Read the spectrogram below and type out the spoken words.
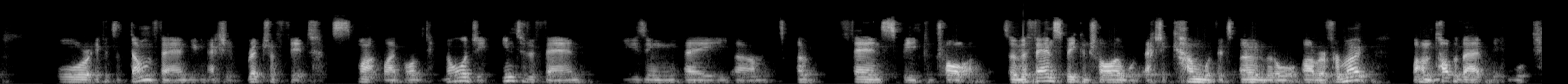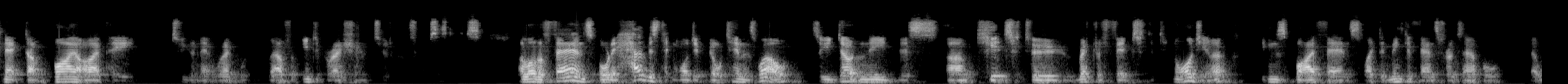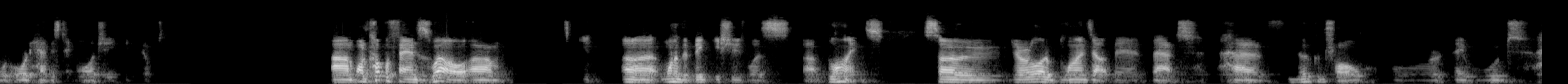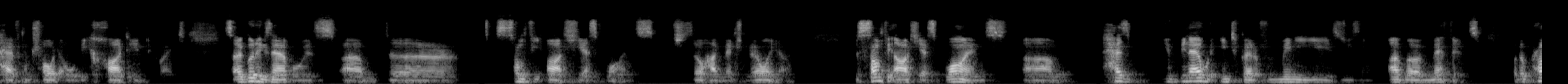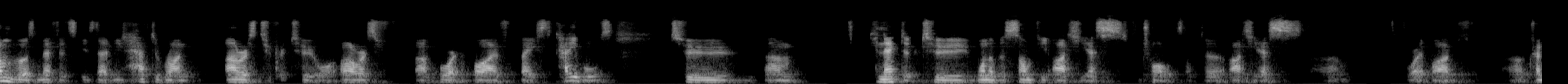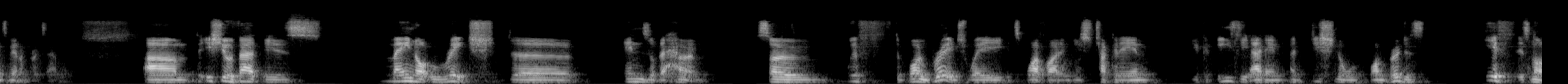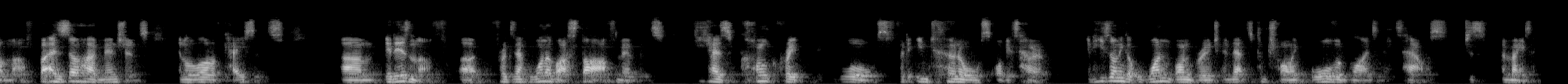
or if it's a dumb fan, you can actually retrofit Smart by Bond technology into the fan using a, um, a fan speed controller. So the fan speed controller will actually come with its own little RF remote, but on top of that, it will connect up via IP to your network, which will allow for integration to the control systems. A lot of fans already have this technology built in as well, so you don't need this um, kit to retrofit the technology in it. You can just buy fans like the Minka fans, for example, that would already have this technology built. Um, on top of fans as well, um, uh, one of the big issues was uh, blinds. So there are a lot of blinds out there that have no control or they would have control that will be hard to integrate. So a good example is um, the Somfy RTS blinds, which Zohar mentioned earlier. The Somfy RTS blinds um, has you've been able to integrate it for many years using other methods. But the problem with those methods is that you have to run RS-232 or RS-485 based cables to um, connect it to one of the Somfy RTS controllers, like the RTS um, 485 uh, transmitter, for example. Um, the issue of that is may not reach the ends of the home. So with the Bond Bridge, where it's Wi-Fi and you just chuck it in, you could easily add in additional Bond bridges if it's not enough. But as Zohar mentions, in a lot of cases, um, it is enough. Uh, for example, one of our staff members, he has concrete walls for the internals of his home. And he's only got one bond bridge, and that's controlling all the blinds in his house, which is amazing.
